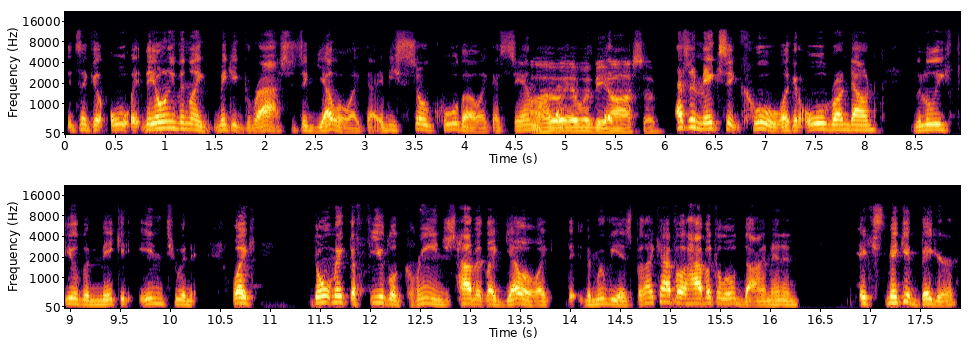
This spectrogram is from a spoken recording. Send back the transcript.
it's like a old, they don't even like make it grass. It's like yellow like that. It'd be so cool though, like a Sandlot. oh, it would be awesome. That's what makes it cool. Like an old rundown little league field, but make it into an like. Don't make the field look green. Just have it like yellow, like the, the movie is. But like have a have like a little diamond and ex- make it bigger.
